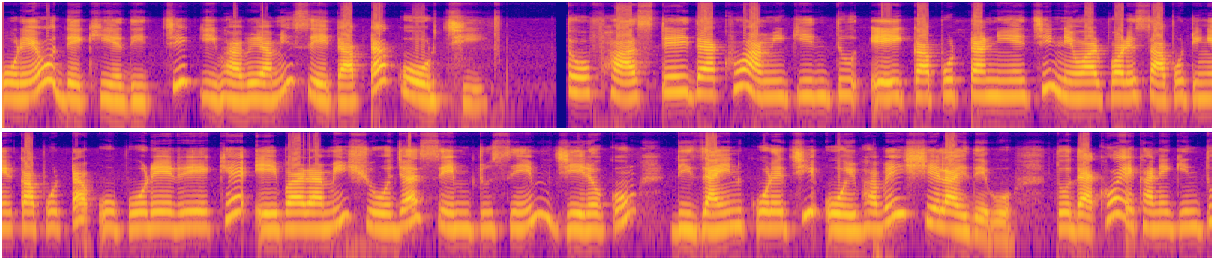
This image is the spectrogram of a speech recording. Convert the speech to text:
করেও দেখিয়ে দিচ্ছি, কীভাবে আমি সেট করছি। তো ফার্স্টেই দেখো আমি কিন্তু এই কাপড়টা নিয়েছি, নেওয়ার পরে সাপোর্টিংয়ের কাপড়টা উপরে রেখে এবার আমি সোজা সেম টু সেম যেরকম ডিজাইন করেছি, ওইভাবেই সেলাই দেব। তো দেখো এখানে কিন্তু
